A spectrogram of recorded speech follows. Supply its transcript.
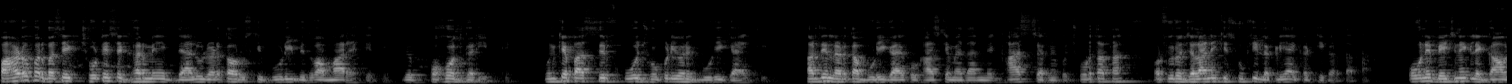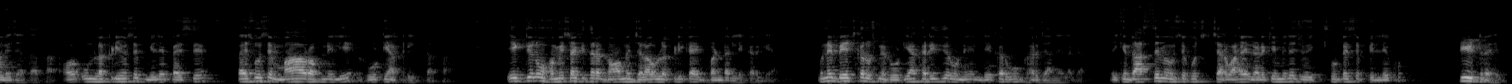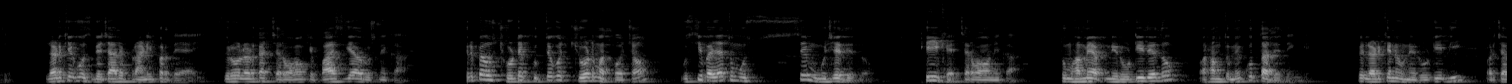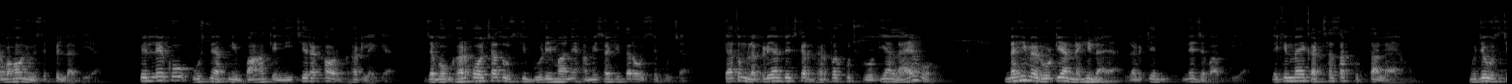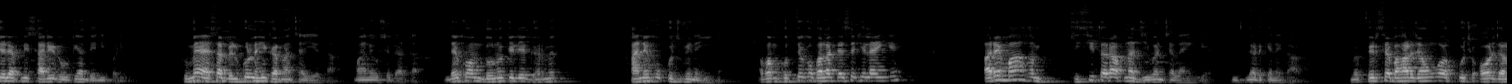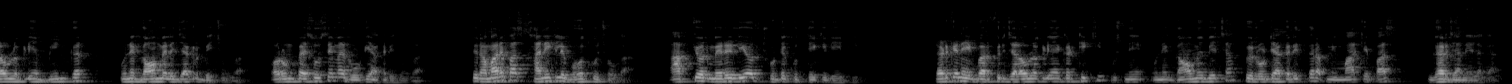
पहाड़ों पर बसे एक छोटे से घर में एक दयालु लड़का और उसकी बूढ़ी विधवा माँ रहते थे। वे बहुत गरीब थे। उनके पास सिर्फ़ वो झोपड़ी और एक बूढ़ी गाय थी। हर दिन लड़का बूढ़ी गाय को घास के मैदान में घास चरने को छोड़ता था और फिर वो जलाने की सूखी लकड़ियाँ इकट्ठी करता था। वो उन्हें बेचने के लिए गाँव ले जाता था और उन लकड़ियों से मिले पैसे, पैसों से माँ और अपने लिए रोटियाँ खरीदता था। एक दिन वो हमेशा की तरह गाँव में जलाऊ लकड़ी का एक बंडल लेकर गया। उन्हें बेचकर उसने रोटियाँ खरीदी और उन्हें लेकर वो घर जाने लगा। लेकिन रास्ते में उसे कुछ चरवाहे लड़के मिले जो एक छोटे से पिल्ले को पीट रहे थे। लड़के को उस बेचारे प्राणी पर दया आई। फिर वो लड़का चरवाहों के पास गया और उसने कहा, कृपया उस छोटे कुत्ते को चोट मत पहुंचाओ। उसकी वजह तुम उससे मुझे दे दो। ठीक है, चरवाहों ने कहा, तुम हमें अपनी रोटी दे दो और हम तुम्हें कुत्ता दे देंगे। फिर लड़के ने उन्हें रोटी दी और चरवाहों ने उसे पिल्ला दिया। पिल्ले को उसने अपनी बाह के नीचे रखा और घर ले गया। जब वो घर पहुँचा तो उसकी बूढ़ी माँ ने हमेशा की तरह उससे पूछा क्या तुम लकड़ियाँ बेचकर घर पर कुछ रोटियाँ लाए हो? नहीं, मैं रोटियाँ नहीं लाया, लड़के ने जवाब दिया। लेकिन मैं एक अच्छा सा कुत्ता लाया हूँ। मुझे उसके लिए अपनी सारी रोटियाँ देनी पड़ी। तुम्हें ऐसा बिल्कुल नहीं करना चाहिए था माँ ने उसे डांटा। देखो, हम दोनों के लिए घर में खाने को कुछ भी नहीं है। अब हम कुत्ते को भला कैसे खिलाएँगे? अरे माँ, हम किसी तरह अपना जीवन चलाएँगे, लड़के ने कहा। मैं फिर से बाहर जाऊँगा और कुछ और जलाऊ लकड़ियाँ बीन कर उन्हें गाँव में ले जाकर बेचूँगा और उन पैसों से मैं रोटियाँ खरीदूँगा। फिर हमारे पास खाने के लिए बहुत कुछ होगा। आपके और मेरे लिए और छोटे कुत्ते के लिए भी। लड़के ने एक बार फिर जलाऊ लकड़ियाँ इकट्ठी की, उसने उन्हें गाँव में बेचा, फिर रोटियाँ खरीद कर अपनी माँ के पास घर जाने लगा।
